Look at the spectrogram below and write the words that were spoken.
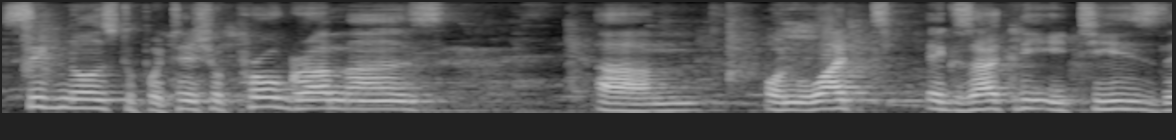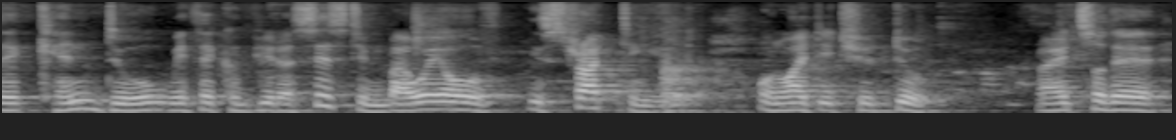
signals to potential programmers um, on what exactly it is they can do with a computer system by way of instructing it on what it should do, right? So the,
